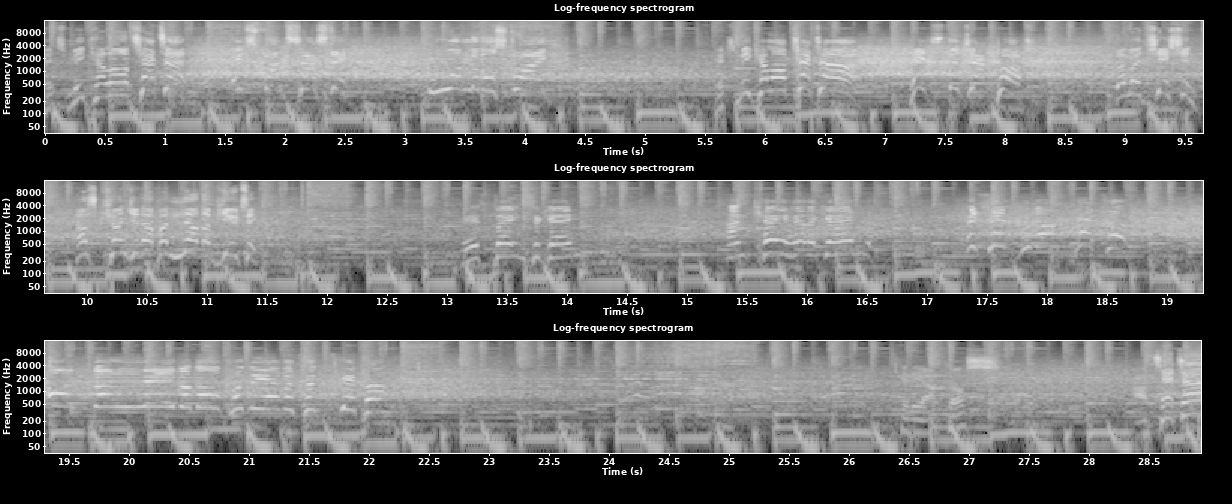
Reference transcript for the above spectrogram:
It's Mikel Arteta! It's fantastic! Wonderful strike! It's Mikel Arteta! It's the jackpot! The magician has conjured up another beauty! Here's Baines again. And Cahill again. It's in from Arteta! Skipper! Kyrgiakos. Arteta!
